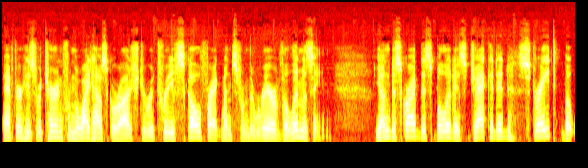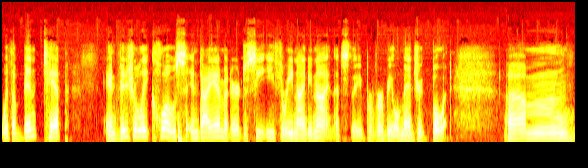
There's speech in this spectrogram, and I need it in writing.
after his return from the White House garage to retrieve skull fragments from the rear of the limousine. Young described this bullet as jacketed, straight, but with a bent tip and visually close in diameter to CE 399. That's the proverbial magic bullet, um,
